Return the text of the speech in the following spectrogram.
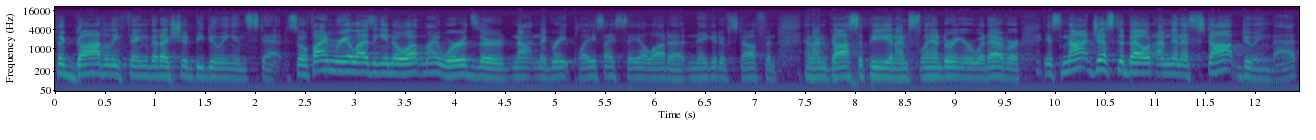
the godly thing that I should be doing instead. So if I'm realizing, you know what, my words are not in a great place, I say a lot of negative stuff and, and I'm gossipy and I'm slandering or whatever, it's not just about I'm going to stop doing that,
